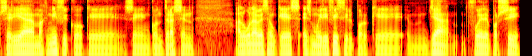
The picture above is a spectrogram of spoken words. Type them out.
sería magnífico que se encontrasen alguna vez, aunque es, es muy difícil, porque ya fue de por sí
